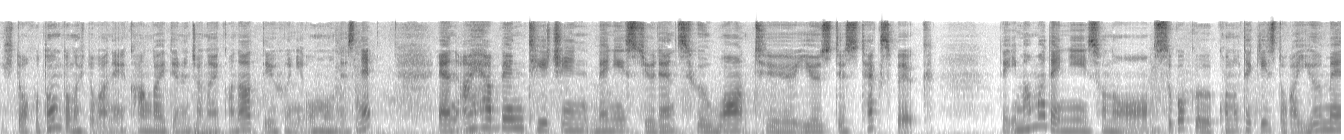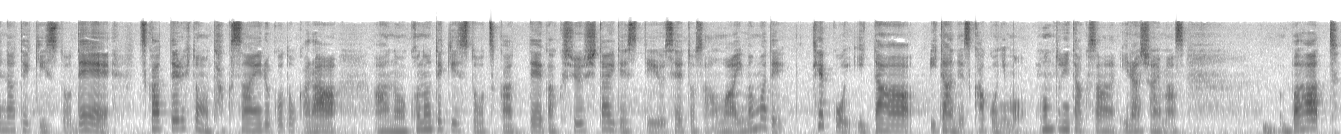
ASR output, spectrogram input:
人はほとんどの人がね考えてるんじゃないかなっていうふうに思うんですね And I have been teaching many students who want to use this textbook で今までにそのすごくこのテキストが有名なテキストで使ってる人もたくさんいることからあのこのテキストを使って学習したいですっていう生徒さんは今まで結構いたいたんです過去にも。本当にたくさんいらっしゃいます。But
